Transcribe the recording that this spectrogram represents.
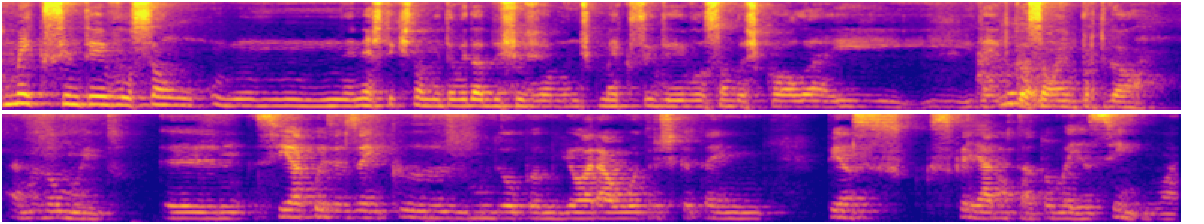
Como é que sente a evolução hum, nesta questão da mentalidade dos seus alunos? Como é que sente a evolução da escola e, e da ah, educação em Portugal? Ah, mudou muito. Uh, se há coisas em que mudou para melhor, há outras que eu tenho, penso que se calhar não está tão bem assim, não é?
